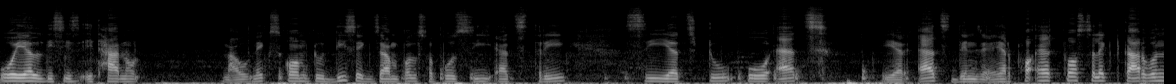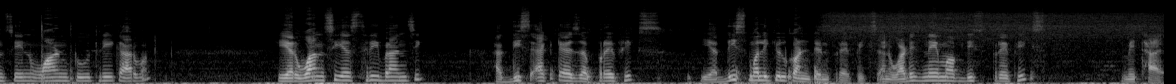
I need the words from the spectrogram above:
OL, this is ethanol. Now next come to this example. Suppose ch3 ch2oh here h then here at first select carbon chain 1 2 3 carbon. Here one ch3 branching. Uh, this act as a prefix here this molecule contain prefix. And what is name of this prefix? Methyl.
